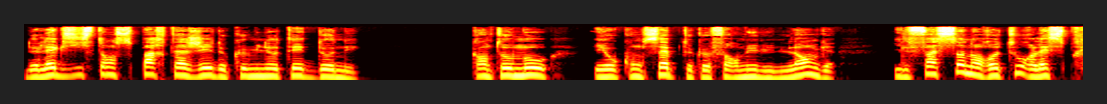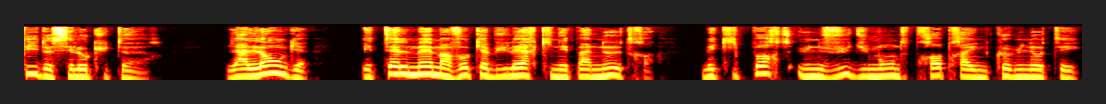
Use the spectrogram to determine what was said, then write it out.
de l'existence partagée de communautés données. Quant aux mots et aux concepts que formule une langue, il façonne en retour l'esprit de ses locuteurs. La langue est elle-même un vocabulaire qui n'est pas neutre, mais qui porte une vue du monde propre à une communauté.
